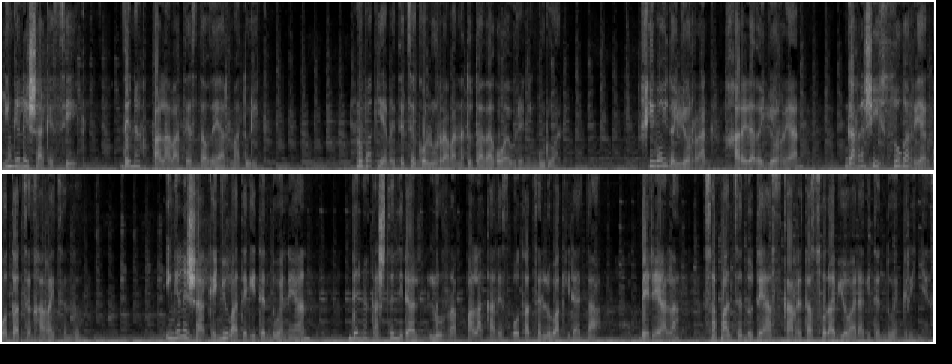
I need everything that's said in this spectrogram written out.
Ingelesak ezik, denak pala batez daude armaturik. Lubakia betetzeko lurra banatuta dago euren inguruan. Jiboi doilorrak, jarrera doilorrean, garrasi izugarriak botatzen jarraitzen du. Ingelesa keinu bat egiten duenean, denak hasten dira lurra palakadez botatzen lubakira eta berehala zapaltzen dute azkar eta zorabioa eragiten duen grinez.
